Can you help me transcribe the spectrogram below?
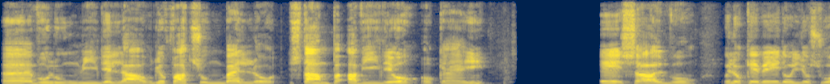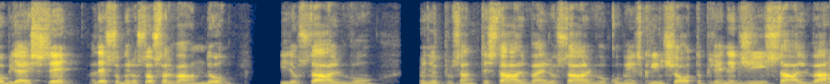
eh, volumi dell'audio faccio un bello stamp a video ok? E salvo quello che vedo io su OBS adesso me lo sto salvando lo salvo prendo il pulsante salva e lo salvo come screenshot png salva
